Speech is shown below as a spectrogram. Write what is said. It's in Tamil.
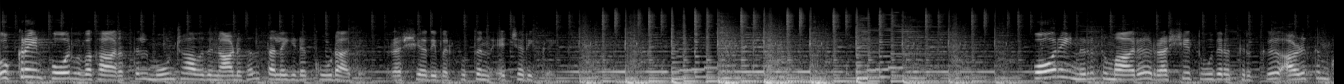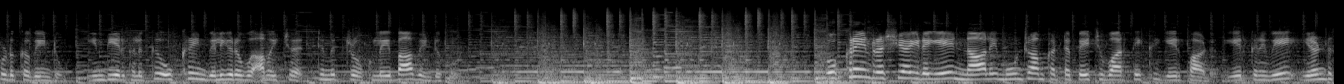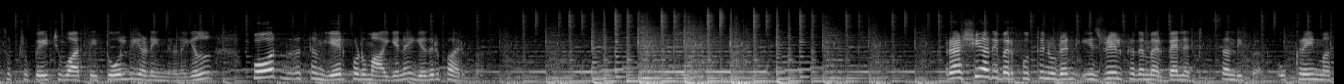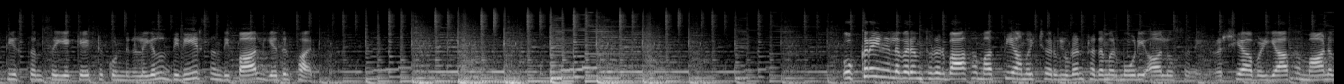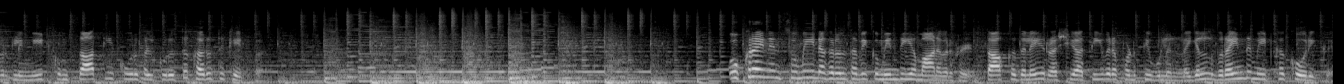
உக்ரைன் போர் விவகாரத்தில் மூன்றாவது நாடுகள் தலையிடக்கூடாது. ரஷ்ய அதிபர் புத்தின் எச்சரிக்கை. போரை நிறுத்துமாறு ரஷ்ய தூதரத்திற்கு அழுத்தம் கொடுக்க வேண்டும். இந்தியர்களுக்கு உக்ரைன் வெளியுறவு அமைச்சர் டிமிட்ரோ குலேபா வேண்டுகோள். உக்ரைன் ரஷ்யா இடையே நாளை மூன்றாம் கட்ட பேச்சுவார்த்தைக்கு ஏற்பாடு. ஏற்கனவே இரண்டு சுற்று பேச்சுவார்த்தை தோல்வியடைந்த நிலையில் போர் நிறுத்தம் ஏற்படுமா என எதிர்பார்ப்பு. ரஷ்ய அதிபர் புத்தினுடன் இஸ்ரேல் பிரதமர் பெனட் சந்திப்பு. உக்ரைன் மத்தியஸ்தம் செய்ய கேட்டுக்கொண்ட நிலையில் திடீர் சந்திப்பால் எதிர்பார்ப்பு. உக்ரைன் நிலவரம் தொடர்பாக மத்திய அமைச்சர்களுடன் பிரதமர் மோடி ஆலோசனை. ரஷ்யா வழியாக மாணவர்களை மீட்கும் சாத்தியக்கூறுகள் குறித்து கருத்து கேட்பு. உக்ரைனின் சுமி நகரில் தவிக்கும் இந்திய மாணவர்கள் தாக்குதலை ரஷ்யா தீவிரப்படுத்தியுள்ள நிலையில் விரைந்து மீட்க கோரிக்கை.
